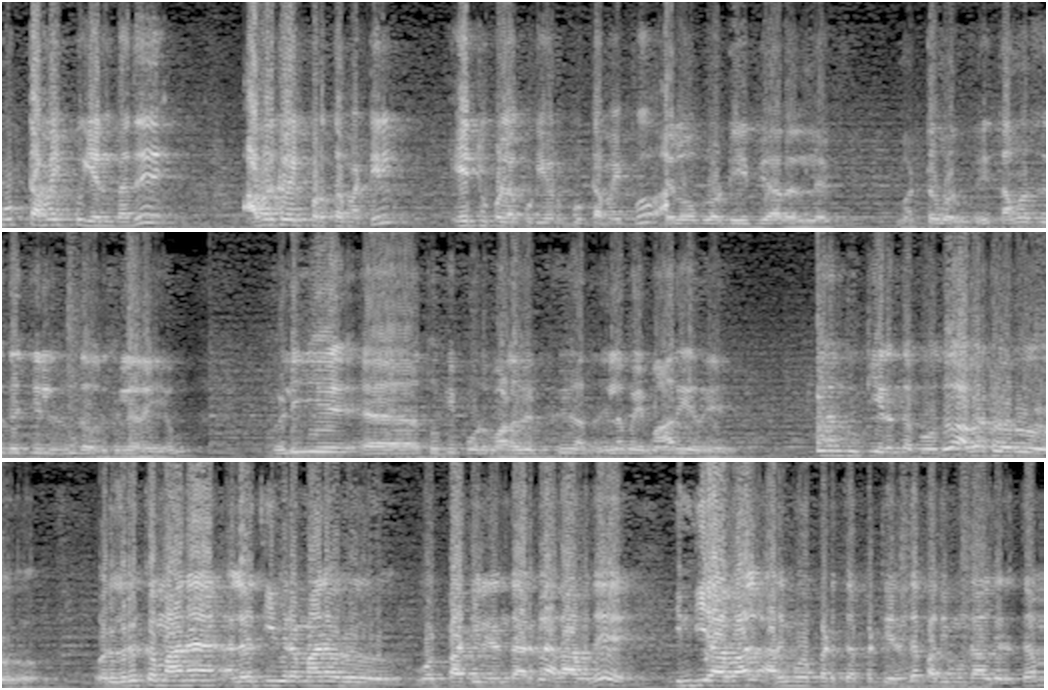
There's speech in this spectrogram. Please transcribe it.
கூட்டமைப்பு என்பது அவர்களை பொறுத்தமட்டில் ஏற்றுக்கொள்ளக்கூடிய ஒரு கூட்டமைப்பு. மட்டுமன்றி தமிழரசு கட்சியில் இருந்த ஒரு சிலரையும் வெளியே தூக்கி போடும் அளவிற்கு அந்த நிலைமை மாறியது ஆயுதம் தூக்கி இருந்த போது அவர்கள் ஒரு ஒரு இறுக்கமான அல்லது தீவிரமான ஒரு கோட்பாட்டில் இருந்தார்கள். அதாவது இந்தியாவால் அறிமுகப்படுத்தப்பட்டிருந்த பதிமூன்றாவது திருத்தம்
